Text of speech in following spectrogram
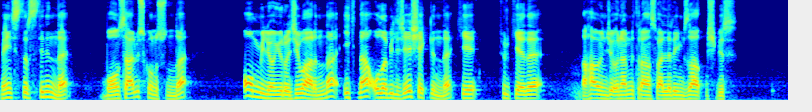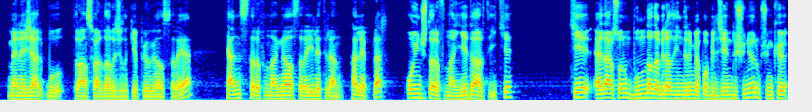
Manchester City'nin de bonservis konusunda 10 milyon euro civarında ikna olabileceği şeklinde ki Türkiye'de daha önce önemli transferlere imza atmış bir menajer bu transferde aracılık yapıyor Galatasaray'a. Kendisi tarafından Galatasaray'a iletilen talepler oyuncu tarafından 7 artı 2 ki Ederson'un bunda da biraz indirim yapabileceğini düşünüyorum. Çünkü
